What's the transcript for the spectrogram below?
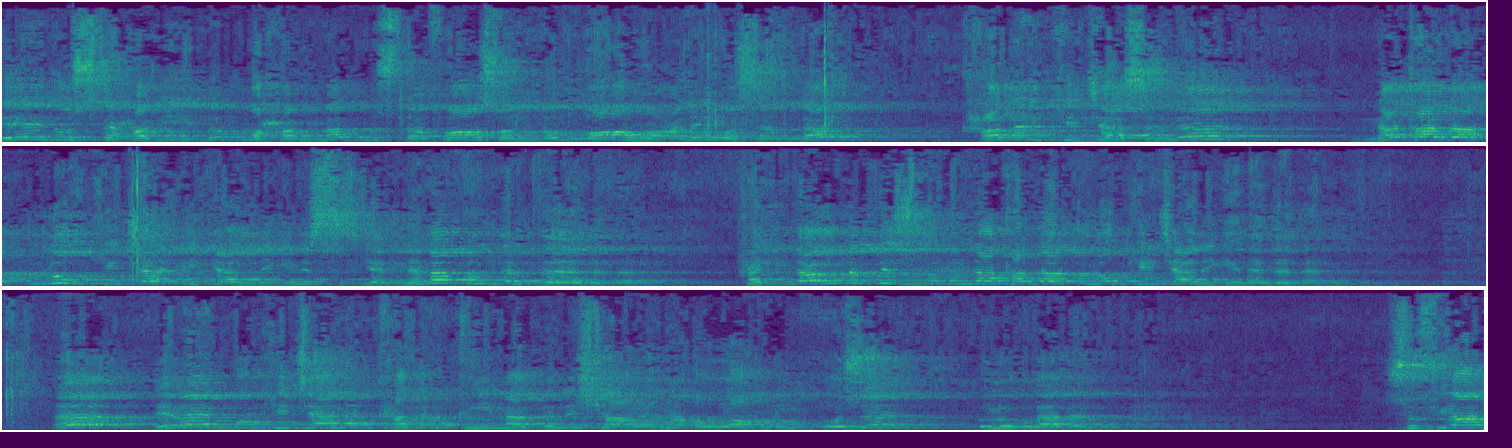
ey do'sti habibim muhammad mustafa sollallohu alayhi vasallam qadr kechasini naqadar ulug' kecha ekanligini sizga nima bildirdi dedi qayerdan bildingiz buni naqadar ulug' kechaligini dedi ha demak bu kechani qadr qiymatini sha'nini allohning o'zi ulug'ladi سفيان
